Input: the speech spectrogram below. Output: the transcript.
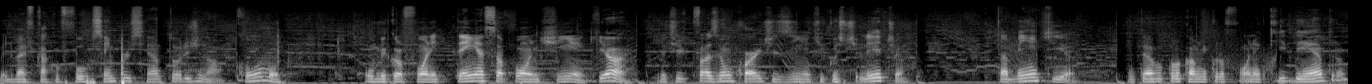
ele vai ficar com o forro 100% original. Como o microfone tem essa pontinha aqui, ó, eu tive que fazer um cortezinho aqui com o estilete, ó. Tá bem aqui, ó. Então eu vou colocar o microfone aqui dentro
